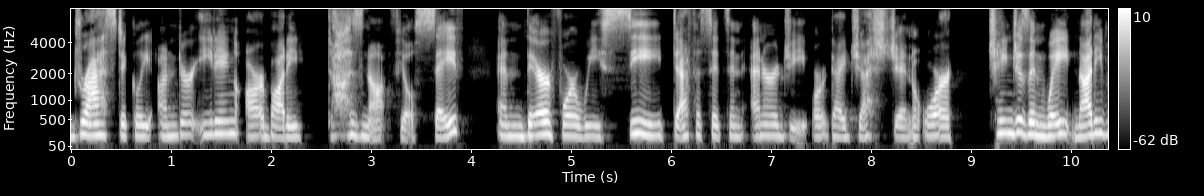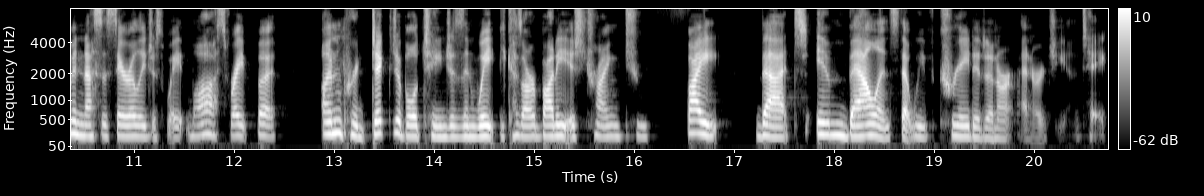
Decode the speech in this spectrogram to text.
drastically under eating, our body does not feel safe. And therefore, we see deficits in energy or digestion or changes in weight, not even necessarily just weight loss, right? But unpredictable changes in weight because our body is trying to fight that imbalance that we've created in our energy intake.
